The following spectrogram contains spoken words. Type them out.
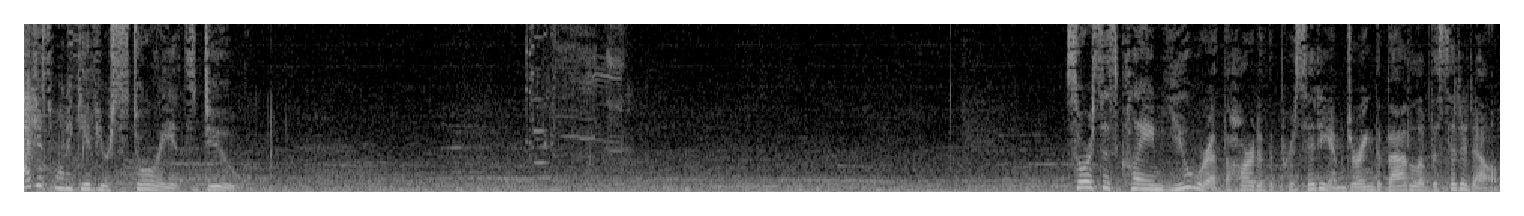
I just want to give your story its due. Sources claim you were at the heart of the Presidium during the Battle of the Citadel.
